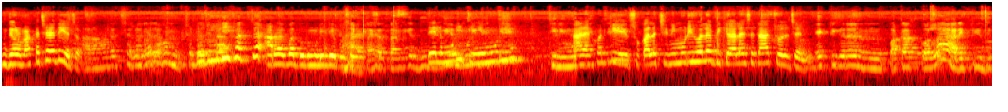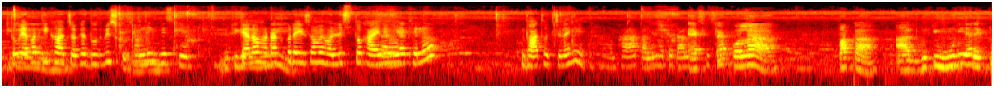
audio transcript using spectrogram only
দিয়ে ওর মাকে ছেড়ে দিয়েছ? আর আমাদের ছেলেরা যখন ছোট দুধ মুড়ি খাচ্ছে আরও একবার দুধ মুড়ি দিয়ে বসে হ্যাঁ, গেছে তাকে- তাদেরকে দুধ তেল মুড়ি চিনি মুড়ি? আর এখন কি সকালে চিনি মুড়ি হলে বিকালে সেটা আর চলছে একটি করে পাকা কলা আর একটি তুমি এখন কি খাওয়াচ্ছ? ওকে দুধ বিস্কুট? হরলিক্স বিস্কুট। কেন হঠাৎ করে এই সময় হরলিক্স তো খাইনি? খেলো। ভাত হচ্ছে নাকি? হ্যাঁ, ভাত আলু ভাতে ডাল একটা কলা পাকা। আর দুটি মুড়ি আর একটু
